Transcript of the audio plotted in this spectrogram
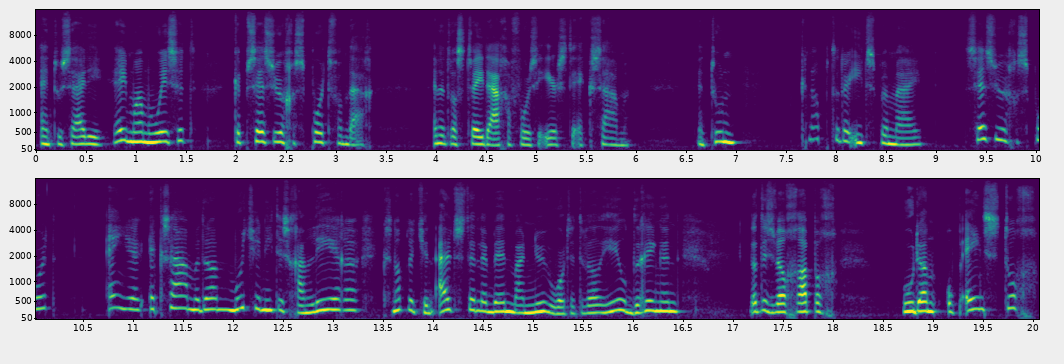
En toen zei hij: Hey mam, hoe is het? Ik heb zes uur gesport vandaag. En het was twee dagen voor zijn eerste examen. En toen knapte er iets bij mij. Zes uur gesport en je examen dan? Moet je niet eens gaan leren? Ik snap dat je een uitsteller bent, maar nu wordt het wel heel dringend. Dat is wel grappig hoe dan opeens toch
